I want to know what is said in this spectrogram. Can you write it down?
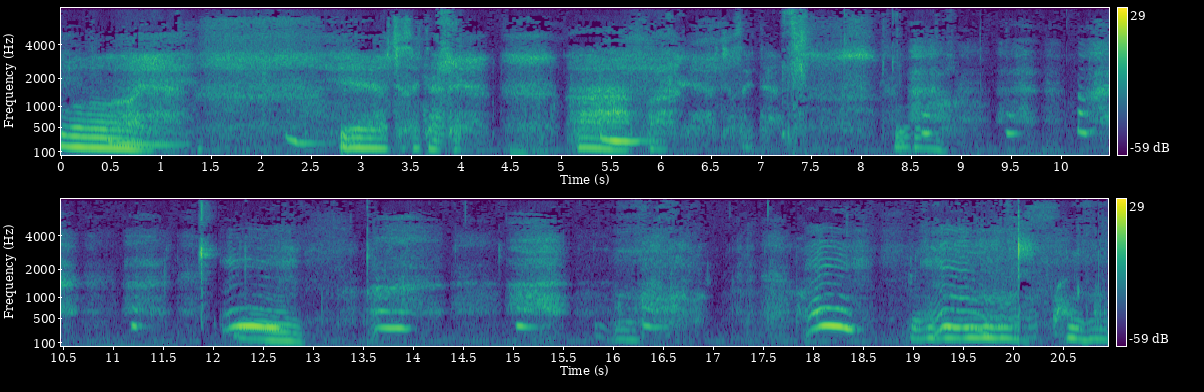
Mm. Oh yeah. Yeah, just like that, baby. Ah, fuck. Yeah, just like that. Yeah,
